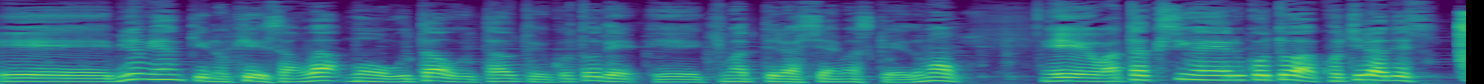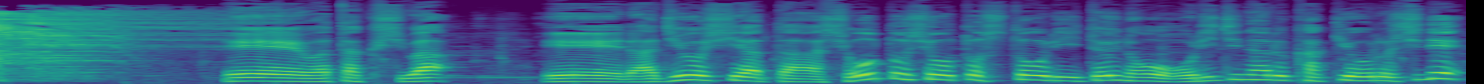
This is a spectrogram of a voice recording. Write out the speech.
えー、南半球の K さんはもう歌を歌うということで、えー、決まってらっしゃいますけれども、えー、私がやることはこちらです。えー、私は、えー、ラジオシアターショートショートストーリーというのをオリジナル書き下ろしで、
